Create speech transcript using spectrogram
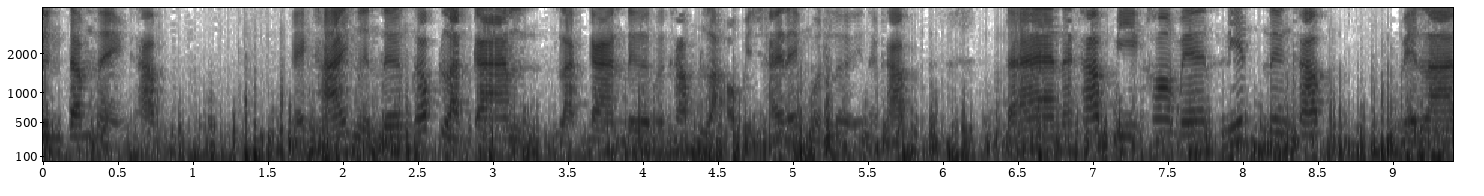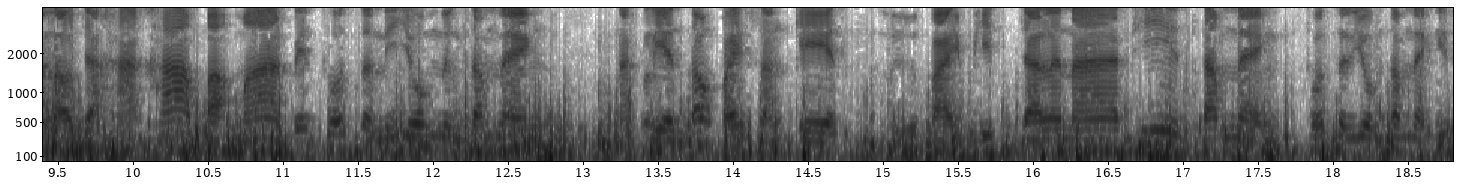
1ตำแหน่งครับคล้ายๆเหมือนเดิมครับหลักการหลักการเดิมนะครับ เราเอาไปใช้ได้หมดเลยนะครับ แต่นะครับมีข้อแม้นิดนึงครับ เวลาเราจะหาค่าประมาณเป็นทศนิยม 1ตำแหน่ง นักเรียนต้องไปสังเกตหรือไปพิจารณาที่ตำแหน่งทศนิยมตำแหน่งที่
